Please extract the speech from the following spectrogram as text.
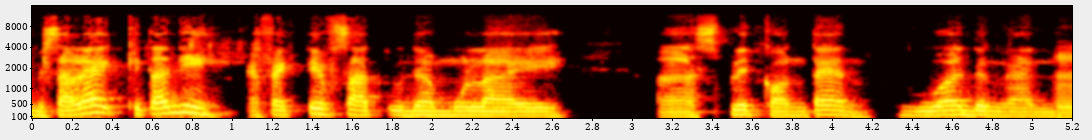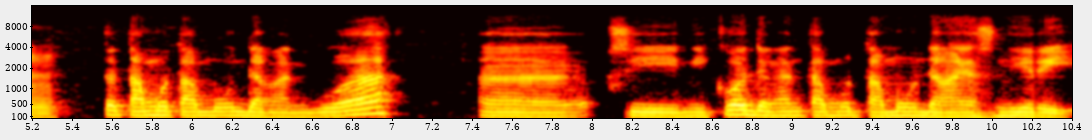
Misalnya kita nih efektif saat udah mulai uh, split konten, gue dengan hmm. tamu-tamu undangan gue, uh, si Niko dengan tamu-tamu undangannya sendiri.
